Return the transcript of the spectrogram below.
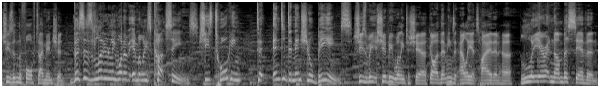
she's in the fourth dimension. This is literally one of Emily's cutscenes. She's talking to interdimensional beings. She's should be willing to share. God, that means Elliott's higher than her. Leah at number seven.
